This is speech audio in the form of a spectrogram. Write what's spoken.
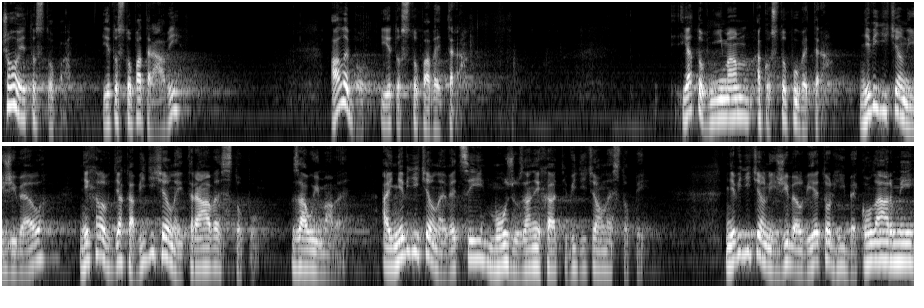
Čoho je to stopa? Je to stopa trávy? Alebo je to stopa vetra? Ja to vnímam ako stopu vetra. Neviditeľný živel, nechal vďaka viditeľnej tráve stopu. Zaujímavé. Aj neviditeľné veci môžu zanechať viditeľné stopy. Neviditeľný živel vietor hýbe konármi,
